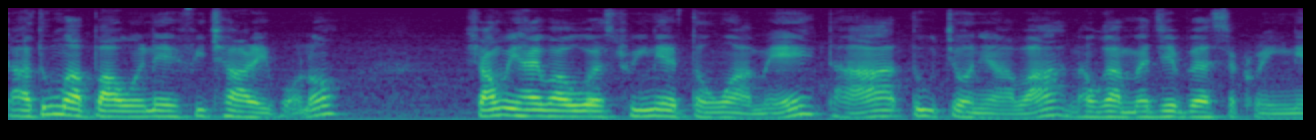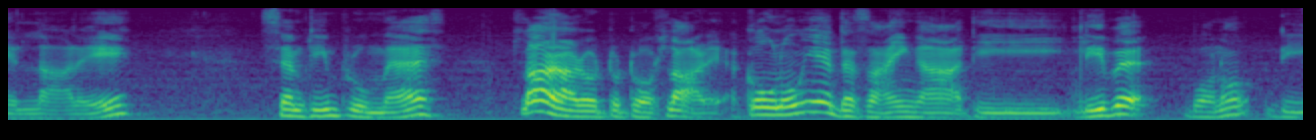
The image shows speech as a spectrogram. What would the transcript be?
ဒါသူ့မှာပါဝင်တဲ့ feature တွေပေါ့နော် Xiaomi HyperOS 3နဲ့သုံးရမယ်ဒါကသူ့ကြော်ညာပါနောက်က Magic Bus Screen နဲ့လာတယ်17 Pro Max လှတာတော့တော်တော်လှတယ်အကုန်လုံးရဲ့ဒီဇိုင်းကဒီလေးဘက်ပေါ့နော်ဒီ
